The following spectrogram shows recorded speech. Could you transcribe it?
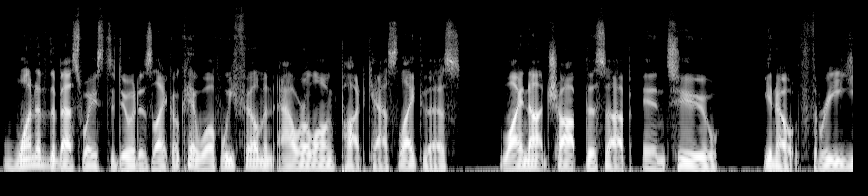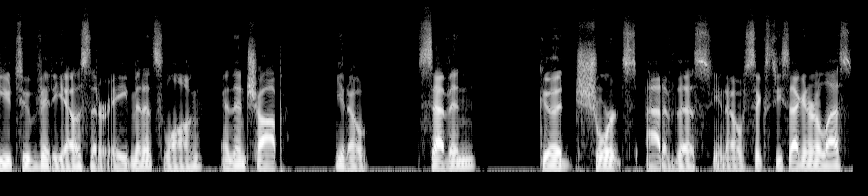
one of the best ways to do it is like, okay, well, if we film an hour long podcast like this, why not chop this up into you know, three YouTube videos that are eight minutes long and then chop, you know, seven good shorts out of this, you know, 60 second or less,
